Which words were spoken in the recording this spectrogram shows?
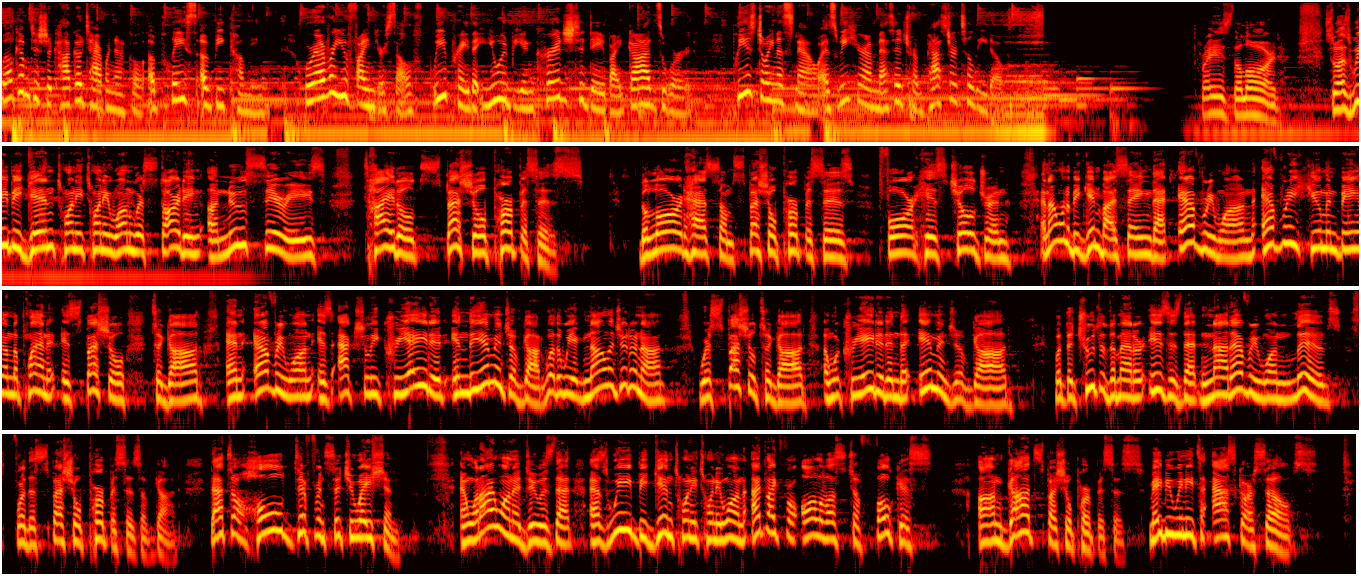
Welcome to Chicago Tabernacle, a place of becoming. Wherever you find yourself, we pray that you would be encouraged today by God's Word. Please join us now as we hear a message from Pastor Toledo. Praise the Lord. So, as we begin 2021, we're starting a new series titled Special Purposes. The Lord has some special purposes for his children. And I want to begin by saying that everyone, every human being on the planet is special to God, and everyone is actually created in the image of God. Whether we acknowledge it or not, we're special to God and we're created in the image of God. But the truth of the matter is is that not everyone lives for the special purposes of God. That's a whole different situation. And what I want to do is that as we begin 2021, I'd like for all of us to focus on God's special purposes. Maybe we need to ask ourselves,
